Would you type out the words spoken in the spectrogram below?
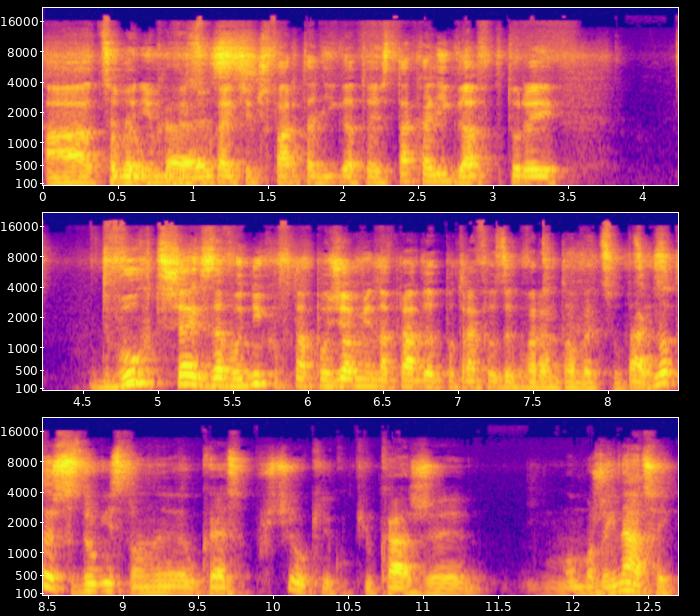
A co by nie mówić, słuchajcie, czwarta liga to jest taka liga, w której dwóch, trzech zawodników na poziomie naprawdę potrafią zagwarantować sukces. Tak, no też z drugiej strony UKS opuściło kilku piłkarzy, mo- może inaczej.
